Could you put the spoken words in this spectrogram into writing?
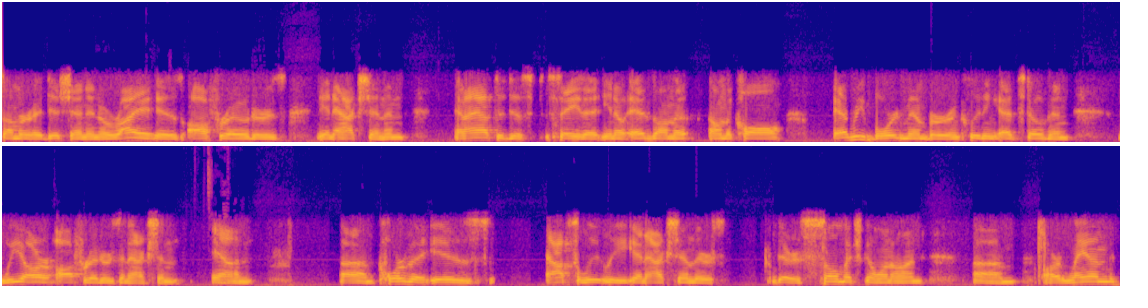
summer edition. And ORIA is off roaders in action, and and I have to just say that you know Ed's on the on the call. Every board member, including Ed Stovin, we are off roaders in action, and um, Corva is absolutely in action. There's there's so much going on. Um, our land,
